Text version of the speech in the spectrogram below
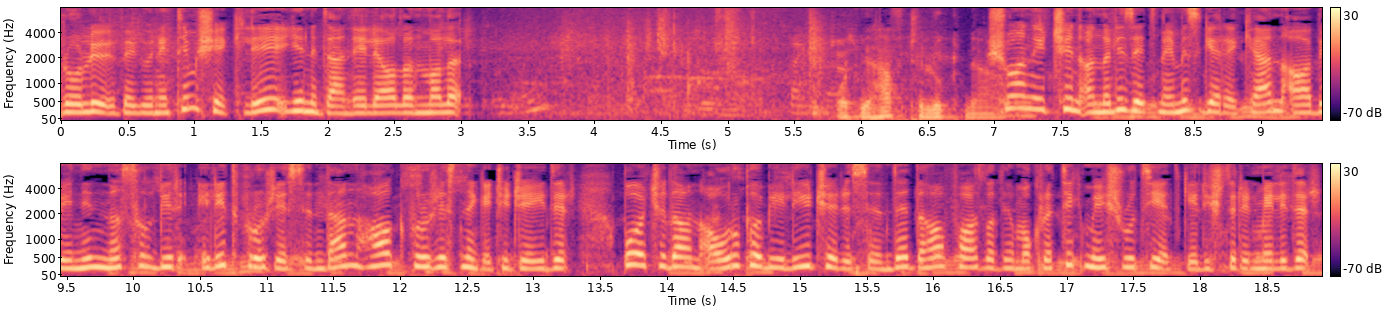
rolü ve yönetim şekli yeniden ele alınmalı. Şu an için analiz etmemiz gereken AB'nin nasıl bir elit projesinden halk projesine geçeceğidir. Bu açıdan Avrupa Birliği içerisinde daha fazla demokratik meşrutiyet geliştirilmelidir.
